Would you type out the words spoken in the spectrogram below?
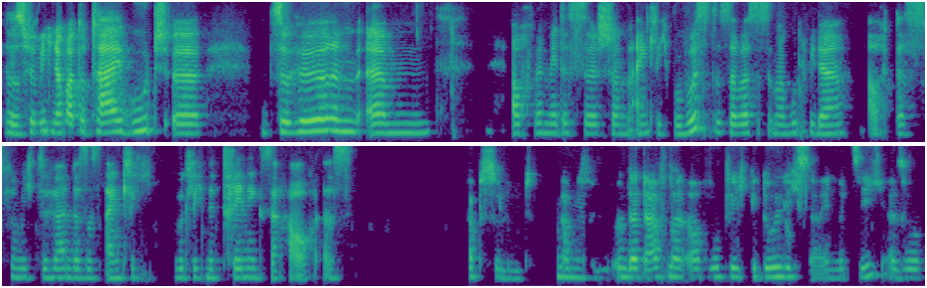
das ist für mich nochmal total gut äh, zu hören, ähm, auch wenn mir das äh, schon eigentlich bewusst ist, aber es ist immer gut wieder auch das für mich zu hören, dass es eigentlich wirklich eine Trainingssache auch ist. Absolut, mhm. absolut. Und da darf man auch wirklich geduldig sein mit sich. Also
